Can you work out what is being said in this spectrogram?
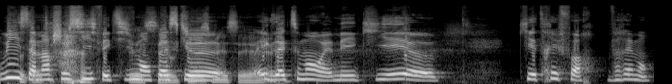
Oui, ça marche aussi effectivement parce que exactement, ouais, mais qui est euh, qui est très fort, vraiment,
